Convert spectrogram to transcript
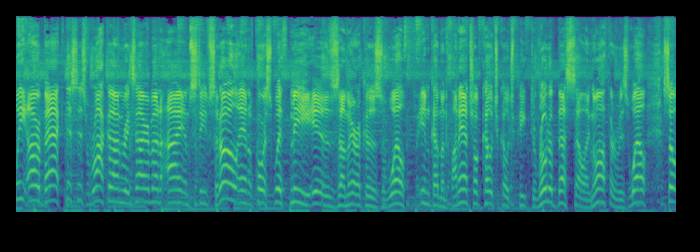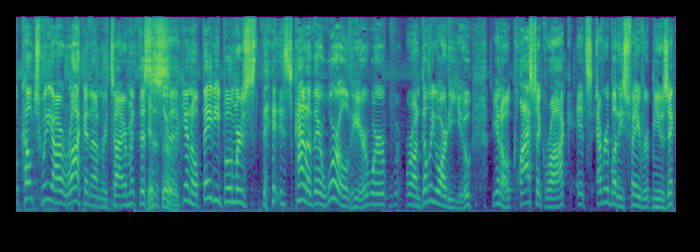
We are back. This is Rock on Retirement. I am Steve Siddall, and of course, with me is America's wealth, income, and financial coach, Coach Pete D'Arruda, best-selling author as well. So, Coach, we are rocking on retirement. This Yes, is. Uh, you know, baby boomers. It's kind of their world here. We're we're on WRDU. You know, classic rock. It's everybody's favorite music,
